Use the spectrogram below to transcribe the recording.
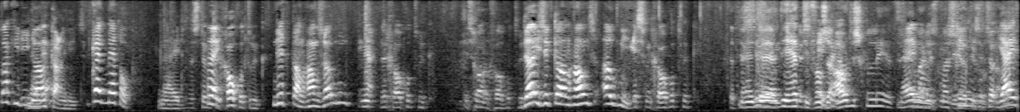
Pak je die Nee, daar. dit kan ik niet. Kijk net op. Nee, dat is een Nee. een goocheltruc. Dit kan Hans ook niet. Ja, dat is een goocheltruc. Is gewoon een goocheltruc. Deze kan Hans ook niet. is een goocheltruc. Dat is, Nee, die, die heeft dus hij van zijn ouders geleerd. Nee, maar dus, misschien is het zo. Jij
